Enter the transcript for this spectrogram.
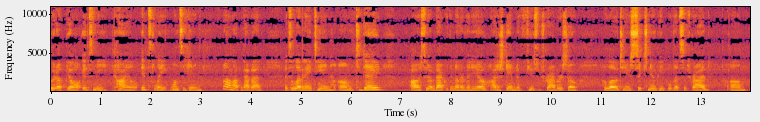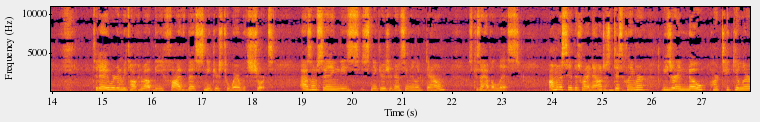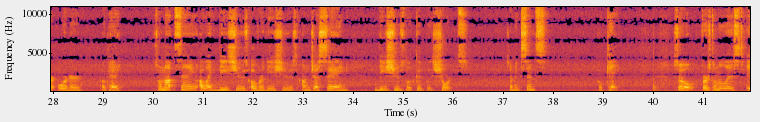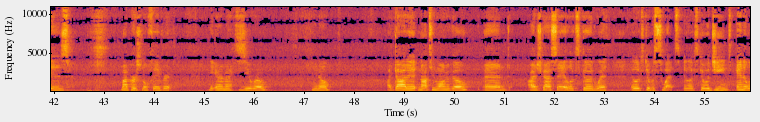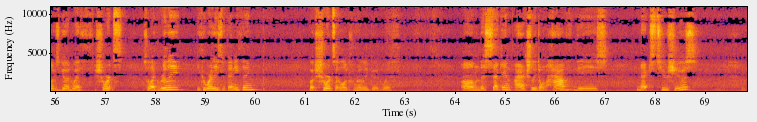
what up, y'all? It's me, Kyle. It's late once again. Well, not that bad. It's 11:18. Um, today, obviously, I'm back with another video. I just gained a few subscribers, so hello to you six new people that subscribed. Um, today, we're going to be talking about the five best sneakers to wear with shorts. As I'm saying these sneakers, you're going to see me look down. It's because I have a list. I'm going to say this right now, just disclaimer. These are in no particular order okay? So I'm not saying I like these shoes over these shoes. I'm just saying these shoes look good with shorts. Does that make sense? Okay. So, first on the list is my personal favorite, the Air Max Zero. You know, I got it not too long ago, and I just gotta say it looks good with, it looks good with sweats, it looks good with jeans, and it looks good with shorts. So like really, you could wear these with anything, but shorts it looks really good with. Um, the second, I actually don't have these next two shoes.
